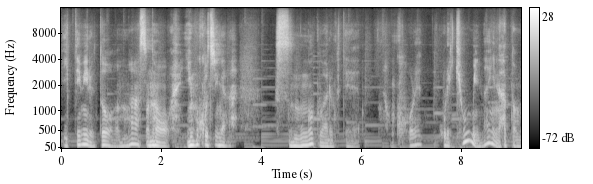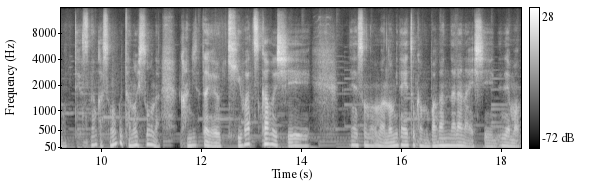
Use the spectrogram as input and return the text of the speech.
行ってみるとまあその居心地がすんごく悪くてこれって俺興味ないなと思ってなんかすごく楽しそうな感じだったけど気は使うしね、そのまあ飲み代とかもバカにならないしでも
